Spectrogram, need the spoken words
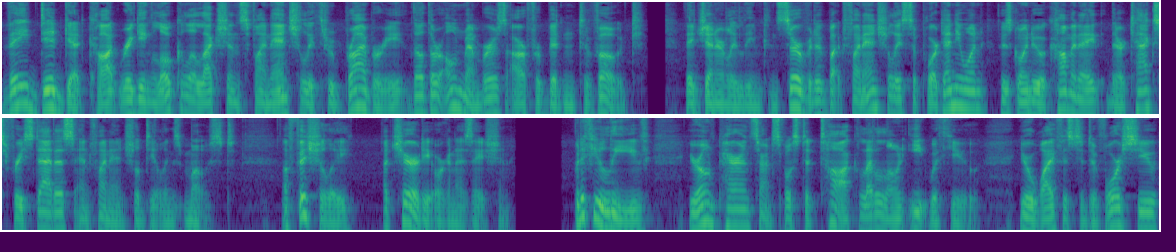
They did get caught rigging local elections financially through bribery, though their own members are forbidden to vote. They generally lean conservative but financially support anyone who's going to accommodate their tax free status and financial dealings most. Officially, a charity organization. But if you leave, your own parents aren't supposed to talk, let alone eat with you. Your wife is to divorce you,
